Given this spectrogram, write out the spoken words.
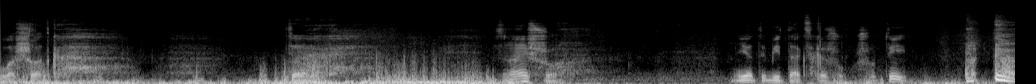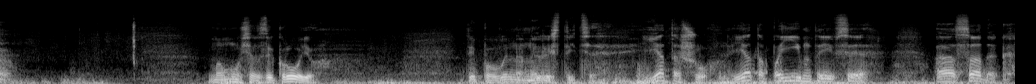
Лошадка. Так. Знаєш що? Я тобі так скажу, що ти мамуся з ікрою, ти повинна не реститися. Я та що? Я та поїм та і все. А осадок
